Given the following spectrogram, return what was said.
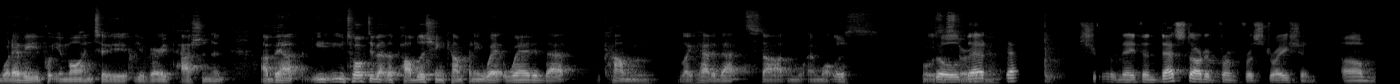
whatever you put your mind to, you- you're very passionate about. You, you talked about the publishing company. Where where did that come? Like, how did that start, and, and what was what was the so story that, that sure nathan that started from frustration um,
